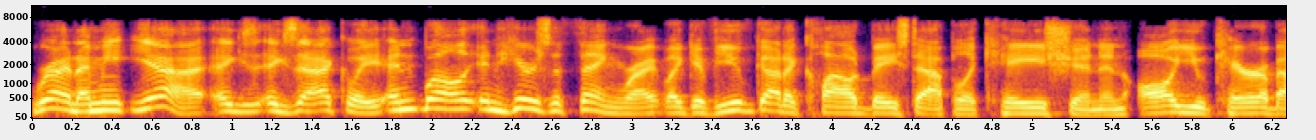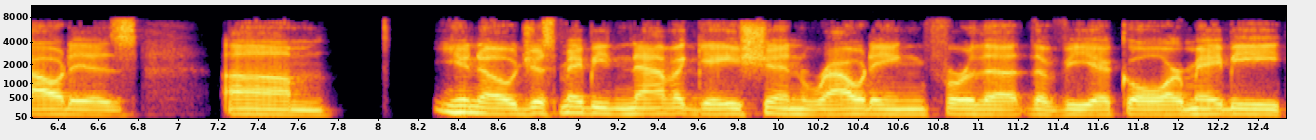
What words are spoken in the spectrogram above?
Right. I mean, yeah, ex- exactly. And well, and here's the thing, right? Like if you've got a cloud based application and all you care about is, um, you know just maybe navigation routing for the the vehicle or maybe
